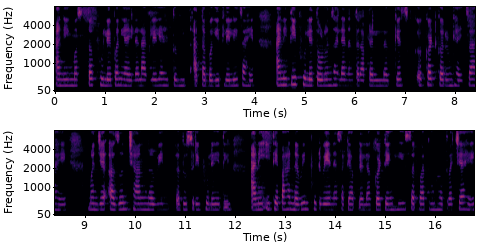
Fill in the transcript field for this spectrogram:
आणि मस्त फुले पण यायला लागलेली आहेत. तुम्ही आता बघितलेलीच आहेत. आणि ती फुले तोडून झाल्यानंतर आपल्याला लगेच कट करून घ्यायचं आहे. म्हणजे अजून छान नवीन दुसरी फुले येतील. आणि इथे पहा नवीन फुटवे येण्यासाठी आपल्याला कटिंग ही सर्वात महत्त्वाची आहे.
